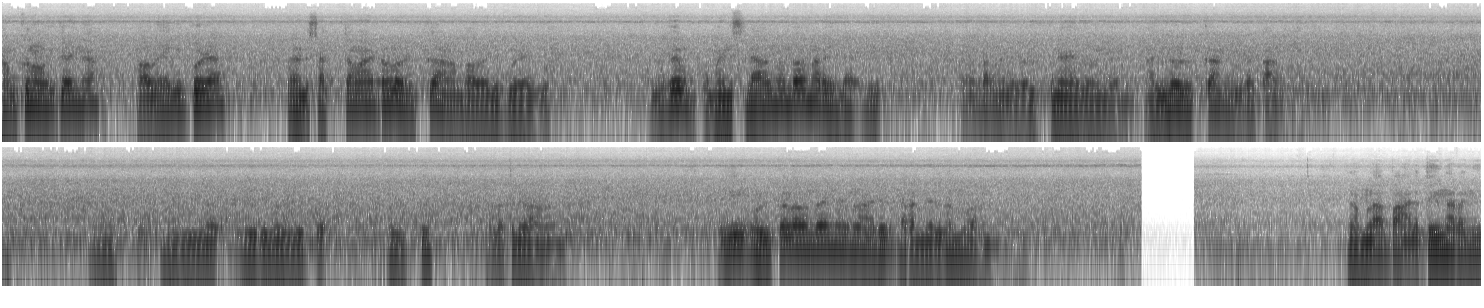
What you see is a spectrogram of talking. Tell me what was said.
നമുക്ക് നോക്കിക്കഴിഞ്ഞാൽ പവേലിപ്പുഴ. ശക്തമായിട്ടുള്ള ഒഴുക്ക് കാണാം പവേലിപ്പുഴയിൽ. നമുക്ക് മനസ്സിലാകുന്നുണ്ടോയെന്നറിയില്ല ഈ ഞാൻ പറഞ്ഞില്ല വെളുപ്പിനായതുകൊണ്ട് തന്നെ. നല്ല ഒഴുക്കാണ് ഇവിടെ കാണുന്നത്. നമുക്ക് നല്ല രീതിയിൽ ഒഴുക്ക് ഒഴുക്ക് വെള്ളത്തിൽ കാണുന്നുണ്ട് ഈ ഒഴുക്കുള്ളതുകൊണ്ട് തന്നെ നിങ്ങൾ ആരും ഇറങ്ങരുതെന്ന് പറഞ്ഞു. നമ്മൾ ആ പാലത്തിൽ നിന്ന് ഇറങ്ങി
